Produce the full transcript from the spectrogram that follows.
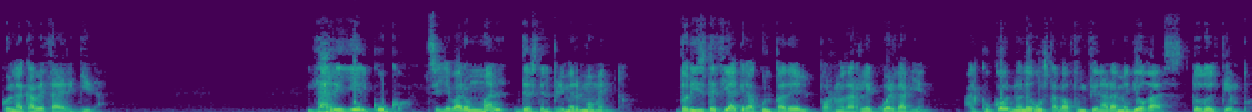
con la cabeza erguida. Larry y el cuco se llevaron mal desde el primer momento. Doris decía que era culpa de él por no darle cuerda bien. Al cuco no le gustaba funcionar a medio gas todo el tiempo.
